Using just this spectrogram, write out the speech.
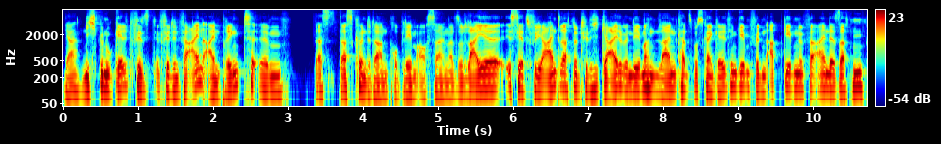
ja nicht genug Geld für, für den Verein einbringt. Ähm, das, das könnte da ein Problem auch sein. Also Laie ist jetzt für die Eintracht natürlich geil, wenn du jemanden leihen kannst, musst kein Geld hingeben. Für den abgebenden Verein, der sagt, hm,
